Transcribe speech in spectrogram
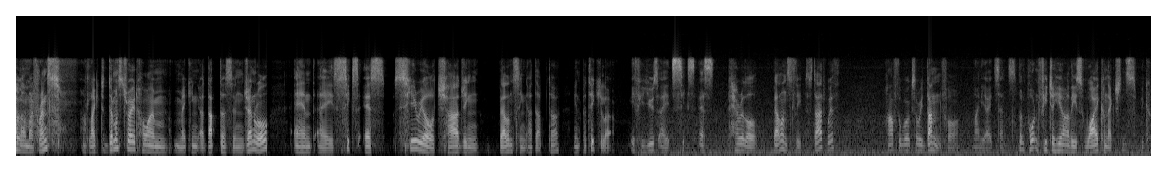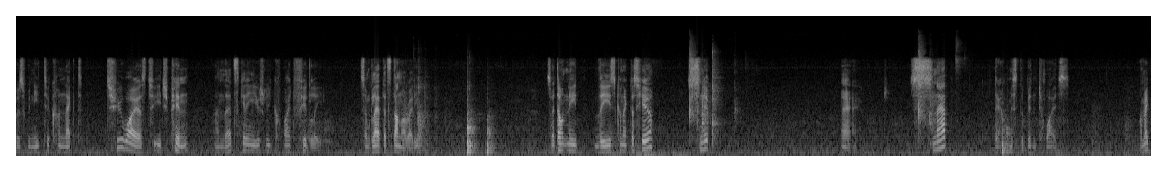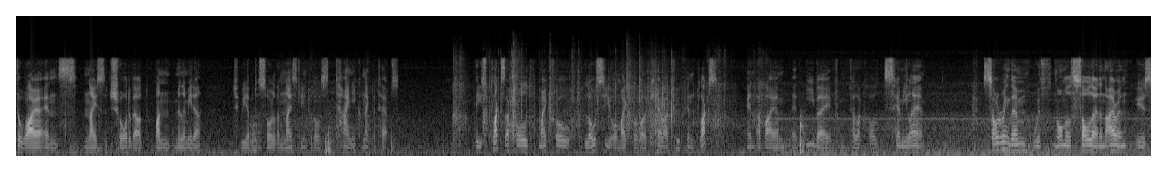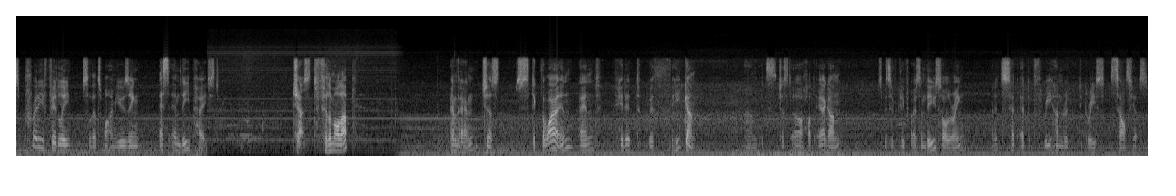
Hello my friends. I'd like to demonstrate how I'm making adapters in general and a 6S serial charging balancing adapter in particular. If you use a 6S parallel balance lead to start with, half the work's already done for 98 cents. The important feature here are these Y connections because we need to connect two wires to each pin and that's getting usually quite fiddly. So I'm glad that's done already. So I don't need these connectors here. Snip. And snap. Damn, missed the bin twice. I'll make the wire ends nice and short, about one millimeter, to be able to solder them nicely into those tiny connector tabs. These plugs are called Micro Losi or Micro Walkera 2-pin plugs and I buy them um, at eBay from a fella called Sammy Lamb. Soldering them with normal solder and an iron is pretty fiddly, so that's why I'm using SMD paste. Just fill them all up and then just stick the wire in and hit it with the heat gun. Um, it's just a hot air gun, specifically for SMD soldering, and it's set at 300 degrees Celsius.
